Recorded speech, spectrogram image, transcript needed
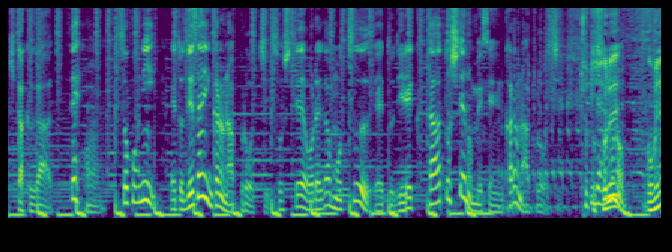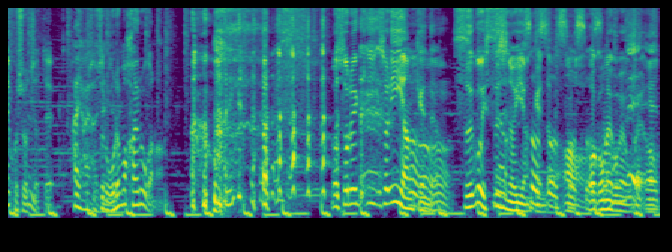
企画があって、はそこに、えっとデザインからのアプローチそして俺が持つ、えっとディレクターとしての目線からのアプローチちょっとそれごめんね腰折っちゃって、はいはいはい。それ俺も入ろうかな。あ それいいそれいい案件だよ、すごい筋のいい案件だそうそうそうそうああごめんごめんごめん。で、えっ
